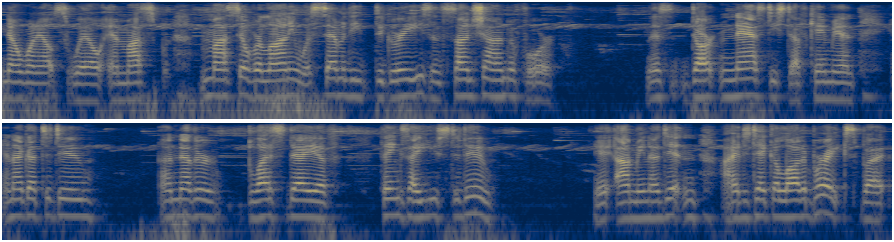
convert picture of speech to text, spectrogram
no one else will. And my my silver lining was 70 degrees and sunshine before this dark nasty stuff came in. And I got to do another blessed day of things I used to do. It, I mean, I didn't. I had to take a lot of breaks, but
